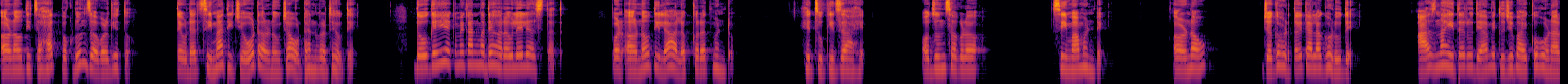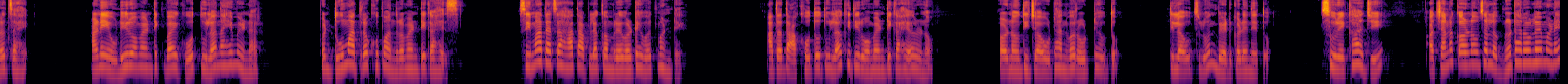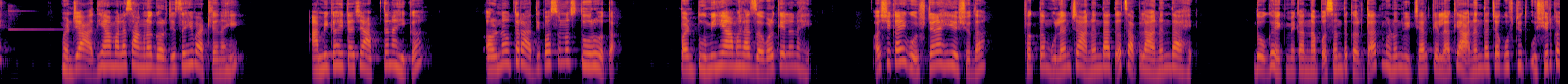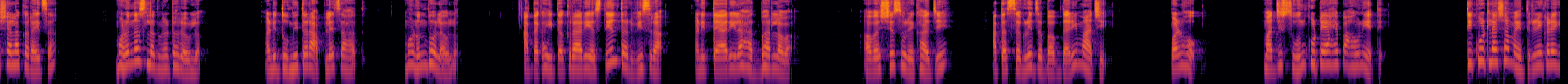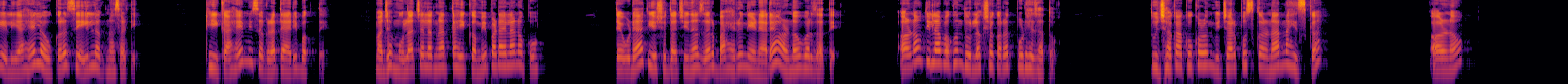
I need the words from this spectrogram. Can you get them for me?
अर्णव तिचा हात पकडून जवळ घेतो. तेवढ्यात सीमा तिचे ओठ अर्णवच्या ओठांवर ठेवते. दोघेही एकमेकांमध्ये हरवलेले असतात. पण अर्णव तिला अलग करत म्हणतो. हे चुकीचं आहे. अजून सगळं सीमा म्हणते. अर्णव जे घडतंय त्याला घडू दे. आज नाही तर उद्या मी तुझी बायको होणारच आहे. आणि एवढी रोमॅन्टिक बायको तुला नाही मिळणार. पण तू मात्र खूप अनरोमॅन्टिक आहेस. सीमा त्याचा हात आपल्या कमरेवर ठेवत म्हणते. आता दाखवतो तुला किती रोमॅन्टिक आहे अर्णव. अर्णव तिच्या ओठांवर ओठ ठेवतो. तिला उचलून बेडकडे नेतो. सुरेखा आजी अचानक अर्णवचं लग्न ठरवलं आहे म्हणे. म्हणजे आधी आम्हाला सांगणं गरजेचंही वाटलं नाही. आम्ही काही त्याचे आप्त नाही का? अर्णव तर आधीपासूनच दूर होता. पण तुम्हीही आम्हाला जवळ केलं नाही. अशी काही गोष्ट नाही यशोदा. फक्त मुलांच्या आनंदातच आपला आनंद आहे. दोघं एकमेकांना पसंत करतात म्हणून विचार केला की आनंदाच्या गोष्टीत उशीर कशाला करायचा? म्हणूनच लग्न ठरवलं. आणि तुम्ही तर आपलेच आहात म्हणून बोलावलं. आता काही तक्रारी असतील तर विसरा आणि तयारीला हातभार लावा. अवश्य सुरेखाजी आता सगळी जबाबदारी माझी. पण हो माझी सून कुठे आहे पाहून येते. ती कुठल्याशा मैत्रिणीकडे गेली आहे लवकरच येईल लग्नासाठी. ठीक आहे मी सगळ्या तयारी बघते. माझ्या मुलाच्या लग्नात काही कमी पडायला नको. तेवढ्यात यशोदाची नजर बाहेरून येणाऱ्या अर्णववर जाते. अर्णव तिला बघून दुर्लक्ष करत पुढे जातो. तुझ्या काकूकडून विचारपूस करणार नाहीस का? अर्णव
